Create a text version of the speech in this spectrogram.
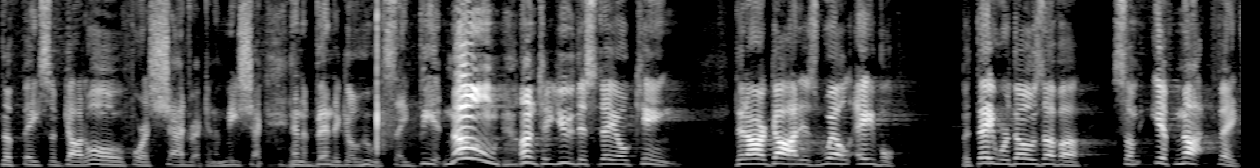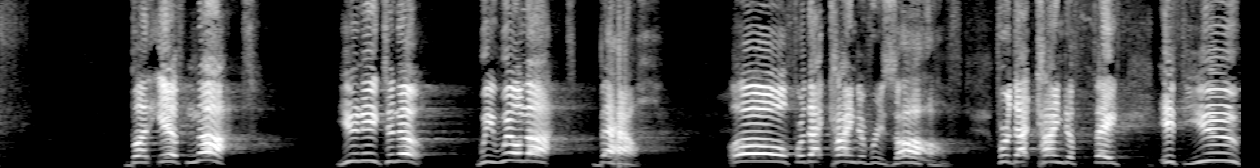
the face of God. Oh, for a Shadrach and a Meshach and a Abednego who would say, Be it known unto you this day, O King, that our God is well able. But they were those of a some if not faith. But if not, you need to know we will not bow. Oh, for that kind of resolve, for that kind of faith. If you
